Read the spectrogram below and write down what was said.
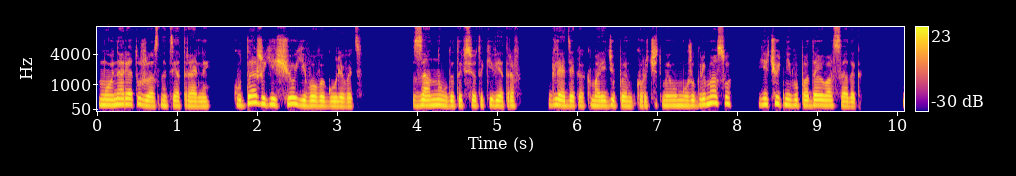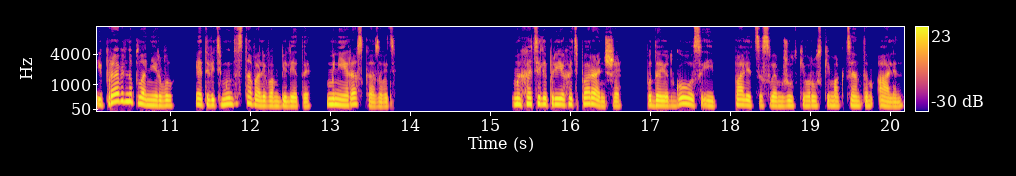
Мой наряд ужасно театральный. Куда же еще его выгуливать? Зануда ты все-таки, Ветров. Глядя, как Мари Дюпен корчит моему мужу гримасу, я чуть не выпадаю в осадок. И правильно планировал. Это ведь мы доставали вам билеты. Мне рассказывать. Мы хотели приехать пораньше, подает голос и палец со своим жутким русским акцентом Ален.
